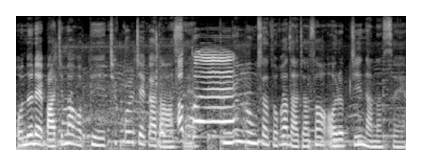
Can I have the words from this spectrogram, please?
오늘의 마지막 어필 책골제가 나왔어요. 오픈! 평균 경사도가 낮아서 어렵진 않았어요.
